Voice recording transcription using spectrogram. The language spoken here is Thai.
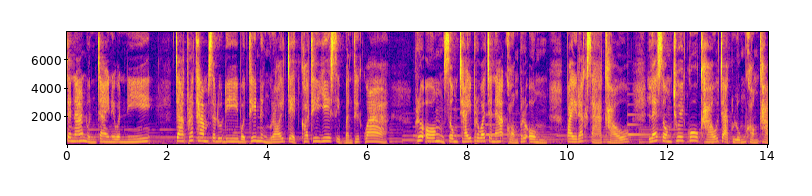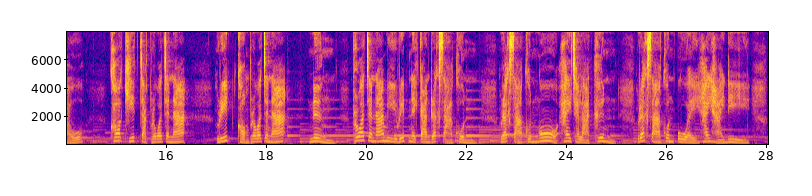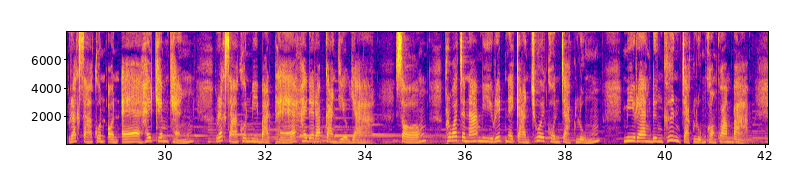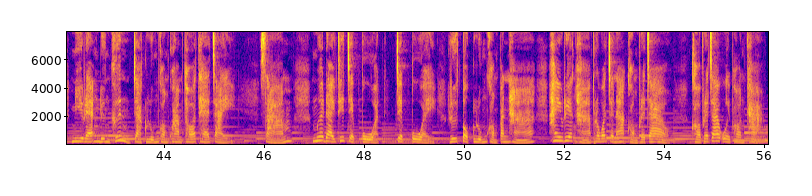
จนะหนุนใจในวันนี้ จากพระธรรมสดุดีบทที่ 107 ข้อที่ 20 บันทึกว่า พระองค์ทรงใช้พระวจนะของพระองค์ ไปรักษาเขา และทรงช่วยกู้เขาจากหลุมของเขา ข้อคิดจากพระวจนะฤทธิ์ของพระวจนะ 1. พระวจนะมีฤทธิ์ในการรักษาคน รักษาคนโง่ให้ฉลาดขึ้น รักษาคนป่วยให้หายดี รักษาคนอ่อนแอให้เข้มแข็ง รักษาคนมีบาดแผลให้ได้รับการเยียวยา 2. พระวจนะมีฤทธิ์ในการช่วยคนจากหลุม มีแรงดึงขึ้นจากหลุมของความบาป มีแรงดึงขึ้นจากหลุมของความท้อแท้ใจ 3. เมื่อใดที่เจ็บปวด เจ็บป่วย หรือตกหลุมของปัญหา ให้เรียกหาพระวจนะของพระเจ้า ขอพระเจ้าอวยพรค่ะ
